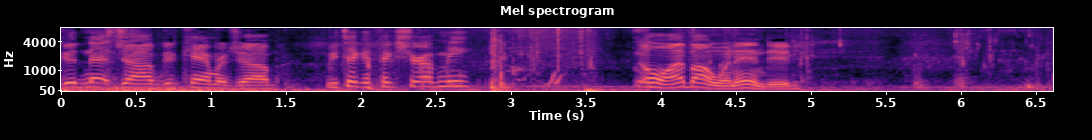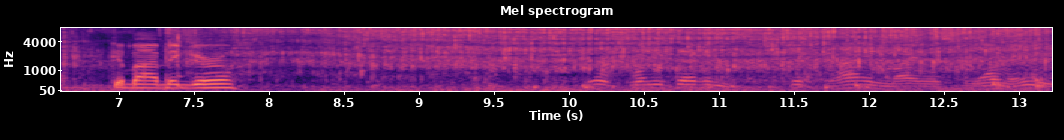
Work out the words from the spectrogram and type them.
Good net job, good camera job. Will you take a picture of me? Oh, I about went in, dude. Goodbye, big girl. Still 27.69 minus 180.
